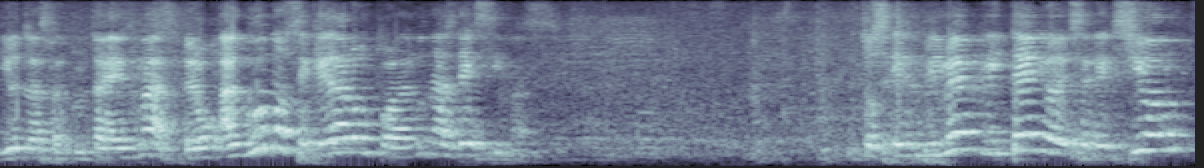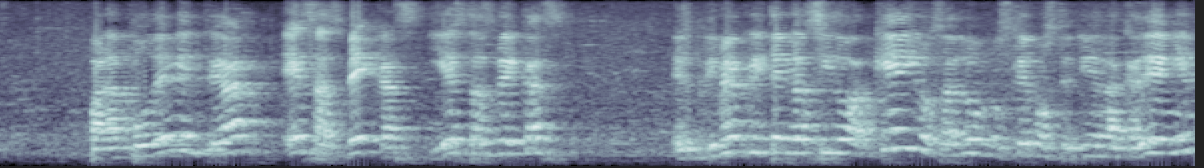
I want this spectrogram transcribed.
y otras facultades más, pero algunos se quedaron por algunas décimas. Entonces, el primer criterio de selección para poder entregar esas becas y estas becas, el primer criterio ha sido aquellos alumnos que hemos tenido en la academia,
